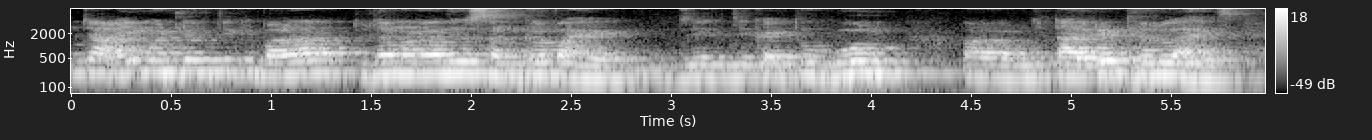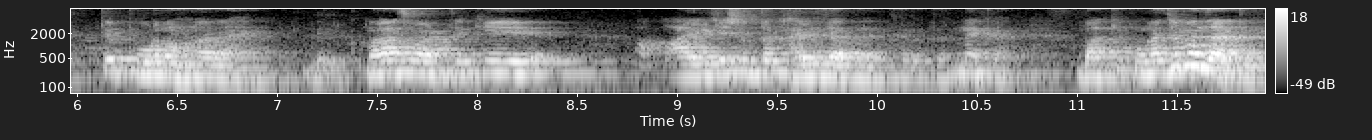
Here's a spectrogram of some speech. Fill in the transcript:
म्हणजे आई म्हटली होती की बाळा तुझ्या मनामध्ये जो संकल्प आहे जे जे काही तू गुण म्हणजे टार्गेट ठरवलं आहेस ते पूर्ण होणार आहे. मला असं वाटतं की आईचे शब्द खाली जात नाहीत खरं तर नाही का? बाकी कोणाचे पण जातील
